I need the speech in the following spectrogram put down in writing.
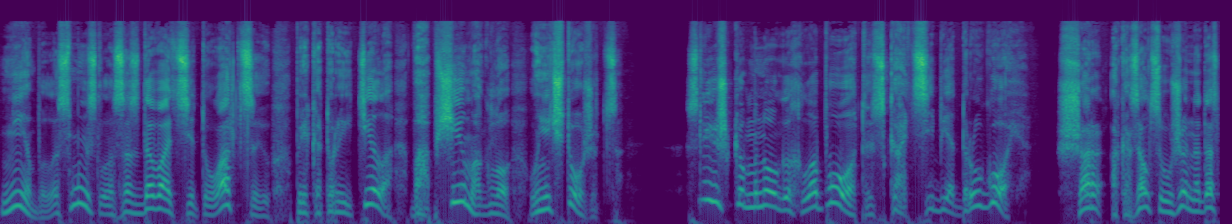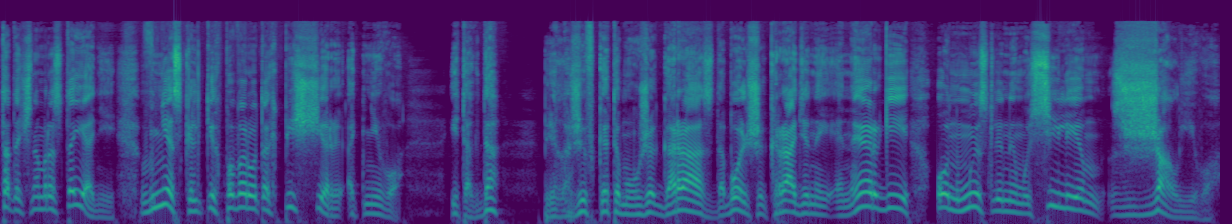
не было смысла создавать ситуацию, при которой тело вообще могло уничтожиться. Слишком много хлопот искать себе другое. Шар оказался уже на достаточном расстоянии, в нескольких поворотах пещеры от него. И тогда, приложив к этому уже гораздо больше краденой энергии, он мысленным усилием сжал его.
